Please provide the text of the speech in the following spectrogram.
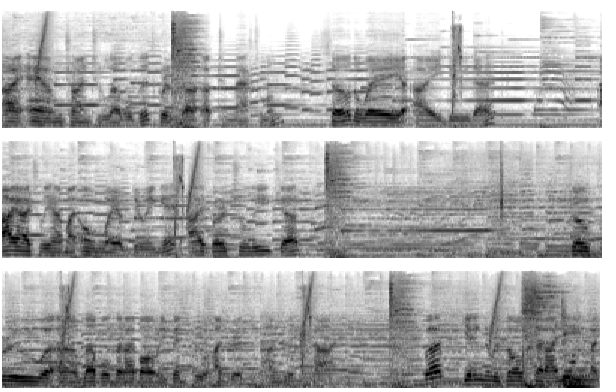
I am trying to level this Grimmjow up to maximum. So the way I do that, I actually have my own way of doing it. I virtually just go through a level that I've already been through hundreds and hundreds of times. But getting the results that I need, like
